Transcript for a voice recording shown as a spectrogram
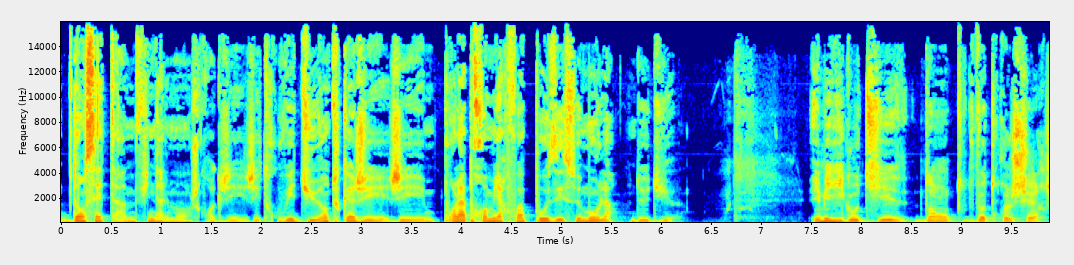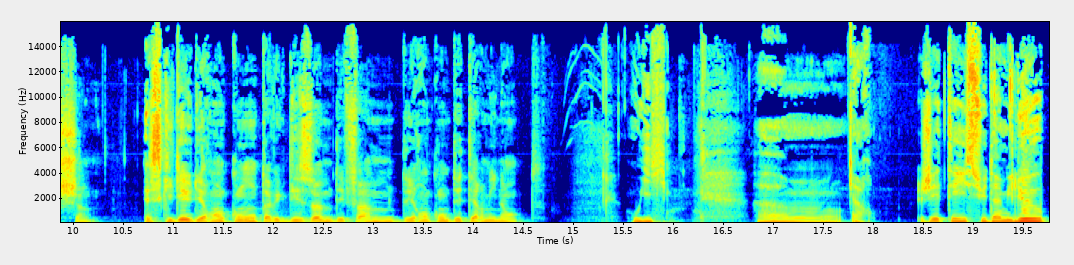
dans cette âme finalement. Je crois que j'ai trouvé Dieu. En tout cas, j'ai pour la première fois posé ce mot-là de Dieu. Émilie Gauthier, dans toute votre recherche, est-ce qu'il y a eu des rencontres avec des hommes, des femmes, des rencontres déterminantes? Oui. Euh, alors, j'ai été issue d'un milieu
